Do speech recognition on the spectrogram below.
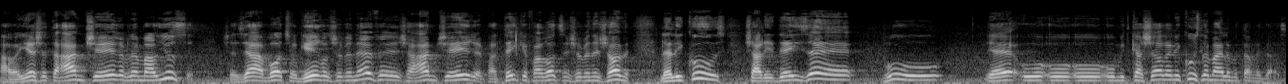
אבל יש את העם כשיערב למעליוסה. שזה האבות של גרל שבנפש, העם כשיערב, התקף הרוצן שבנשומת, לליכוס, שעל ידי זה הוא הוא, הוא, הוא, הוא, מתקשר לליכוס למעלה מתמדס.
